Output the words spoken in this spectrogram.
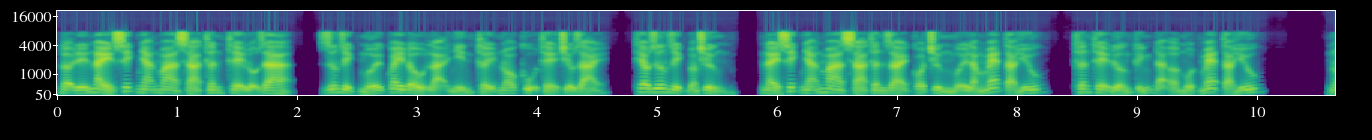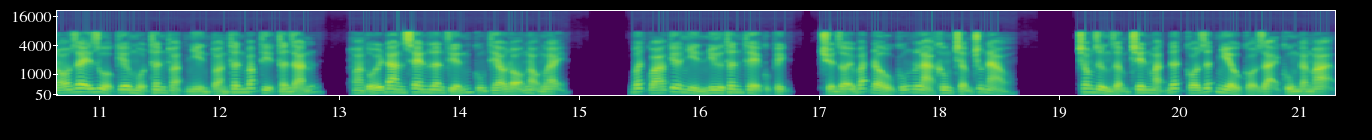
Đợi đến này xích nhãn ma xà thân thể lộ ra, dương dịch mới quay đầu lại nhìn thấy nó cụ thể chiều dài. Theo dương dịch đoán chừng, này xích nhãn ma xà thân dài có chừng mười lăm mét tả hữu, thân thể đường kính đã ở một mét tả hữu. Nó dãy rủa kia một thân thoạt nhìn toàn thân bắp thịt thần rắn, hoàng tối đan sen lân phiến cũng theo đó ngọ ngậy bất quá kia nhìn như thân thể của kịch, chuyển rời bắt đầu cũng là không chậm chút nào trong rừng rậm trên mặt đất có rất nhiều cỏ dại cùng đằng mạn.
